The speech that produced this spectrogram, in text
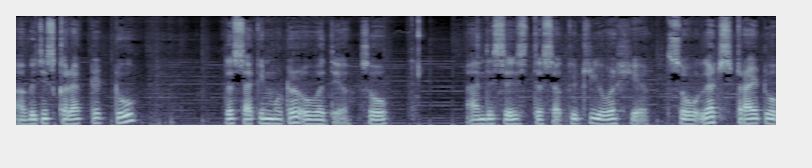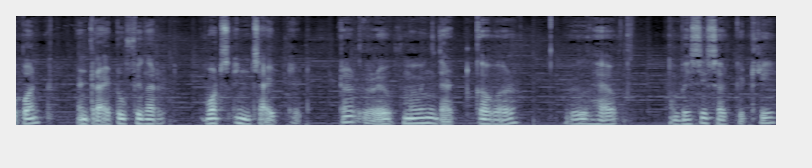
uh, which is connected to the second motor over there. So and this is the circuitry over here. So let's try to open and try to figure what's inside it. After removing that cover we will have a basic circuitry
